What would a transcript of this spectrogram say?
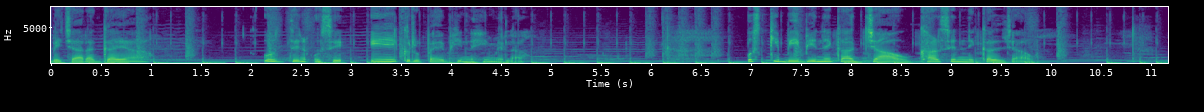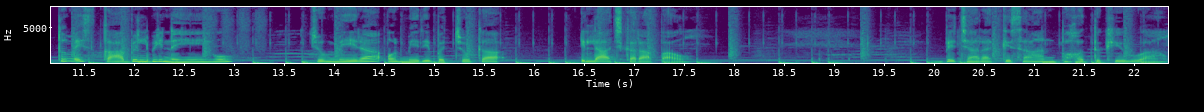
बेचारा गया। उस दिन उसे एक रुपए भी नहीं मिला। उसकी बीबी ने कहा, जाओ, घर से निकल जाओ। तुम इस काबिल भी नहीं हो जो मेरा और मेरे बच्चों का इलाज करा पाओ। बेचारा किसान बहुत दुखी हुआ।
